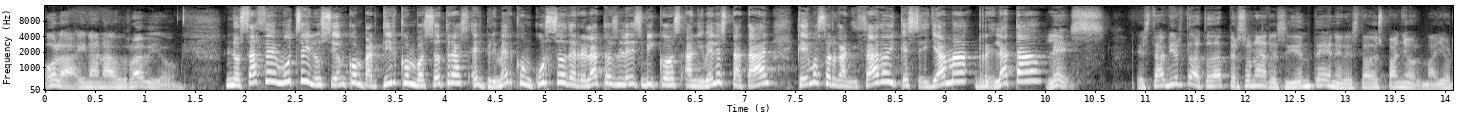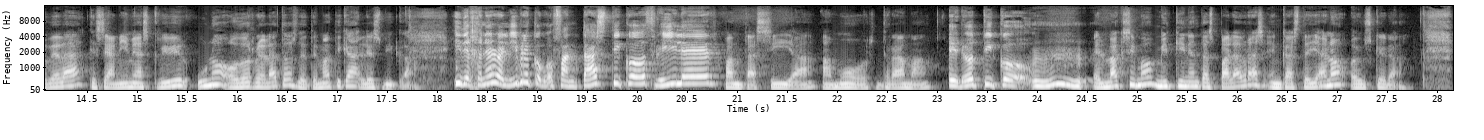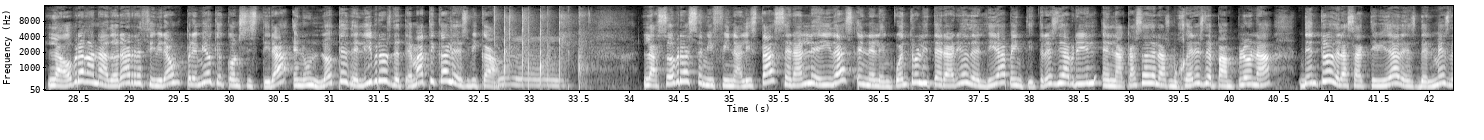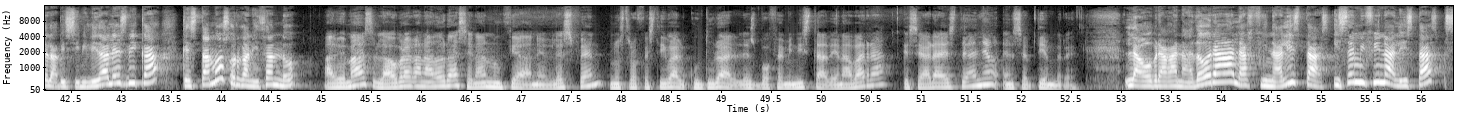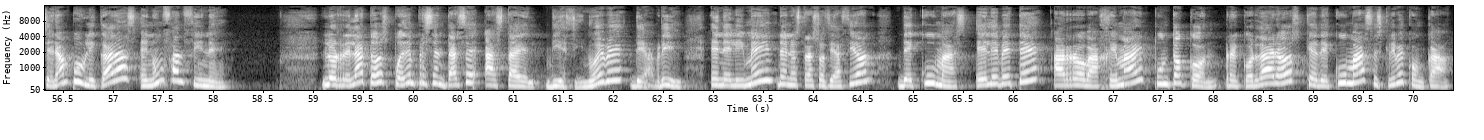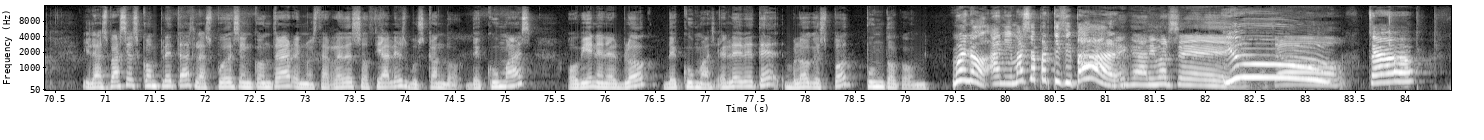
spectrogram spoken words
Hola, Inanau Radio. Nos hace mucha ilusión compartir con vosotras el primer concurso de relatos lésbicos a nivel estatal que hemos organizado y que se llama Relata Les. Está abierto a toda persona residente en el Estado español mayor de edad que se anime a escribir uno o dos relatos de temática lésbica. y de género libre como fantástico, thriller, Fantasía, amor, drama. erótico. mm. El máximo 1500 palabras en castellano o euskera. La obra ganadora recibirá un premio que consistirá en un lote de libros de temática lésbica. Las obras semifinalistas serán leídas en el encuentro literario del día 23 de abril en la Casa de las Mujeres de Pamplona, dentro de las actividades del mes de la visibilidad lésbica que estamos organizando. Además, la obra ganadora será anunciada en el Lesfen, nuestro festival cultural lesbofeminista de Navarra, que se hará este año en septiembre. La obra ganadora, las finalistas y semifinalistas serán publicadas en un fanzine. Los relatos pueden presentarse hasta el 19 de abril en el email de nuestra asociación decumaslbt.gmail.com. Recordaros que decumas se escribe con K. Y las bases completas las puedes encontrar en nuestras redes sociales buscando Decumas o bien en el blog decumaslbtblogspot.com. Bueno, animarse a participar. ¡Venga, animarse! ¡Chao! Chao.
